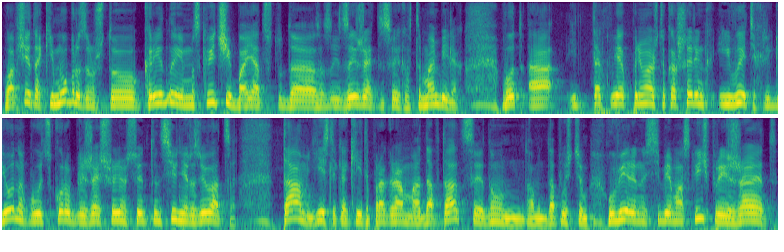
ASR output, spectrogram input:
вообще таким образом, что коренные москвичи боятся туда заезжать на своих автомобилях. Вот, а и так я понимаю, что каршеринг и в этих регионах будет скоро в ближайшее время все интенсивнее развиваться. Там, если какие-то программы адаптации, ну, там, допустим, уверенный в себе москвич приезжает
